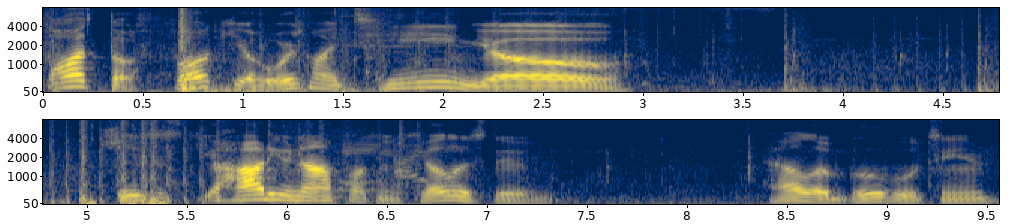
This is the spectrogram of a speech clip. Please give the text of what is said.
What the fuck, yo? Where's my team, yo? Jesus, how do you not fucking kill this dude? Hella boo boo team.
